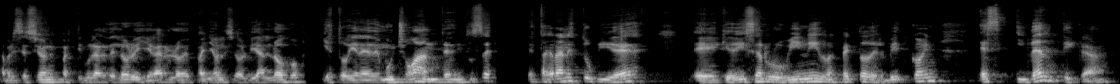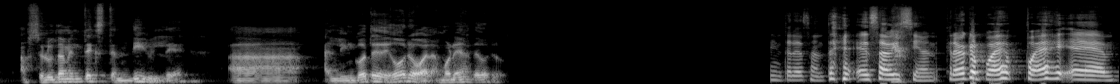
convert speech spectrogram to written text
apreciación particular del oro y llegaron los españoles y se volvían locos, y esto viene de mucho antes. Entonces, esta gran estupidez eh, que dice Rubini respecto del Bitcoin es idéntica absolutamente extendible al lingote de oro o a las monedas de oro. Interesante esa visión. Creo que puedes, puedes eh,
